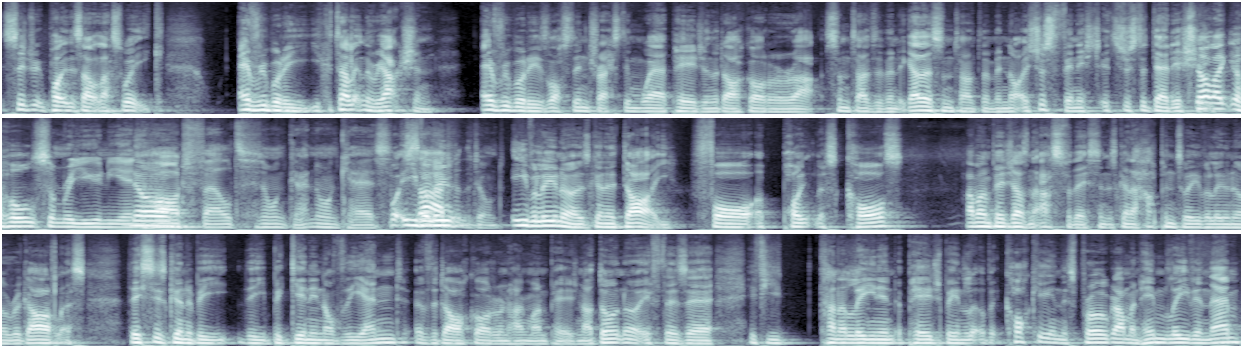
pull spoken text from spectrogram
Cedric pointed this out last week. Everybody, you could tell it in the reaction. Everybody has lost interest in where Page and the Dark Order are at. Sometimes they've been together, sometimes they've been not. It's just finished. It's just a dead issue. It's not like a wholesome reunion, No. heartfelt. No one, ca- no one cares. But Sad, Evil, but they don't. Evil Uno is going to die for a pointless cause. Hangman Page hasn't asked for this, and it's going to happen to Evil Uno regardless. This is going to be the beginning of the end of the Dark Order and Hangman Page. And I don't know if there's a if you kind of lean into Page being a little bit cocky in this program and him leaving them,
